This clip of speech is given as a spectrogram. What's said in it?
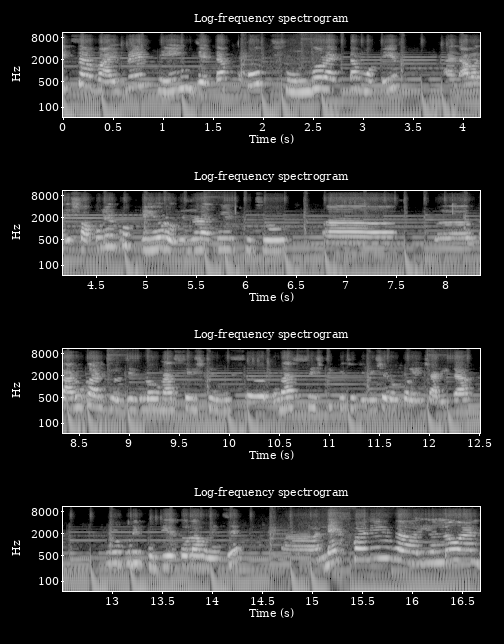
it's a vibrant thing যেটা খুব সুন্দর একটা মোটিভ এন্ড আমাদের সকলের খুব প্রিয় রবীন্দ্রনাথের কিছু কারুকার্য যেগুলো ওনার সৃষ্টি ওনার সৃষ্টি কিছু জিনিসের উপর এই শাড়িটা পুরোপুরি ফুটিয়ে তোলা হয়েছে। Next one is yellow and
